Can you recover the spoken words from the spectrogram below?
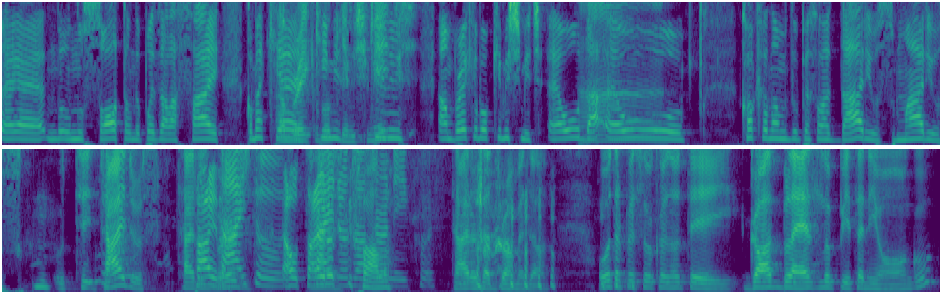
é, no, no, sótão, depois ela sai. Como é que é? Unbreakable Kim, Kim Schmidt? Unbreakable Kim Schmidt. É o, ah. da, é o ah. qual que é o nome do personagem? Darius? Marius? O Tidus? Tidus. É o Tidus que fala. Tidus Andromeda. Outra pessoa que eu notei, God Bless Lupita Nyong'o.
